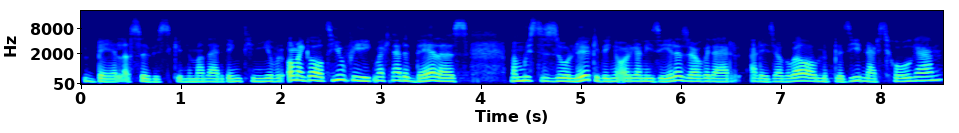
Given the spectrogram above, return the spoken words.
bijlessen wiskunde, maar daar denk je niet over. Oh my god, joepie, ik mag naar de bijles. Maar moesten ze zo leuke dingen organiseren, zou je, daar, allez, zou je wel al met plezier naar school gaan.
